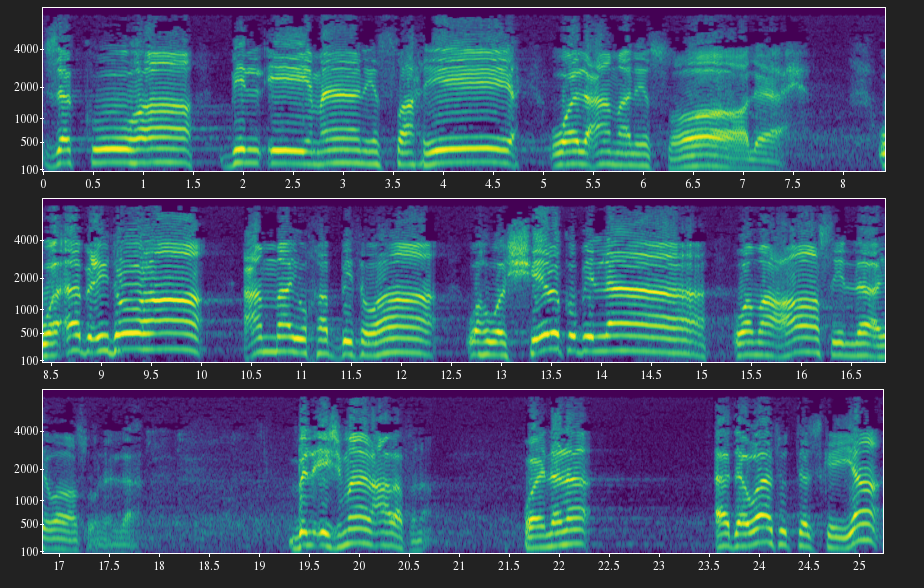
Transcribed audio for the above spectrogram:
زكوها بالإيمان الصحيح. والعمل الصالح وأبعدوها عما يخبثها وهو الشرك بالله ومعاصي الله ورسول الله. بالإجمال عرفنا. وإلا لا أدوات التزكية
